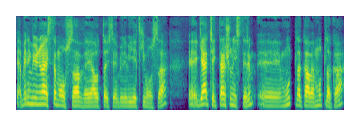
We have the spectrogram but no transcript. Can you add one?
Ya benim bir üniversitem olsa veyahut da işte böyle bir yetkim olsa e, gerçekten şunu isterim. E, mutlaka ve mutlaka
